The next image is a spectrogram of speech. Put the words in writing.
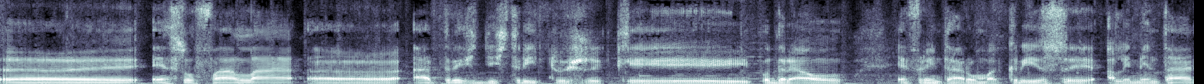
Uh, em Sofala uh, há três distritos que poderão enfrentar uma crise alimentar.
